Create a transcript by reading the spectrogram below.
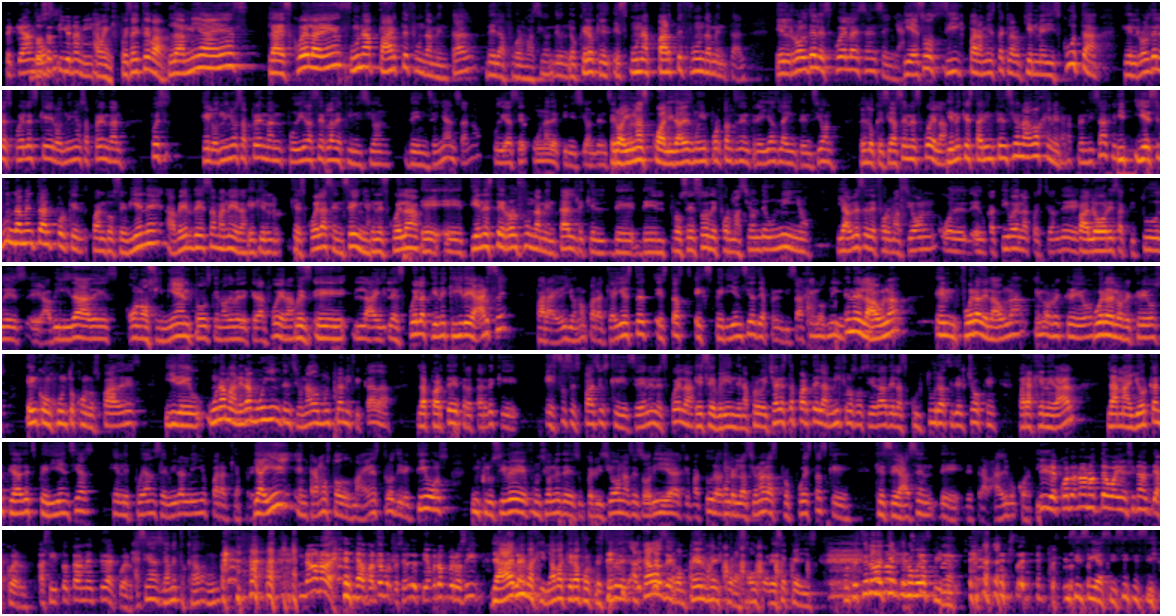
te quedan dos, a ti y una a mí. Ah, bueno, pues ahí te va. La mía es la escuela es una parte fundamental de la formación de un. Yo creo que es una parte fundamental. El rol de la escuela es enseñar. Y eso sí, para mí está claro. Quien me discuta que el rol de la escuela es que los niños aprendan, pues que los niños aprendan pudiera ser la definición de enseñanza, ¿no? Pudiera ser una definición de enseñanza. Pero hay unas cualidades muy importantes, entre ellas la intención. Entonces, lo que se hace en la escuela tiene que estar intencionado a generar aprendizaje. Y, y es fundamental porque cuando se viene a ver de esa manera, que, que, el, que la escuela se enseña, que la escuela eh, eh, tiene este rol fundamental de que el, de, del proceso de formación de un niño, y háblese de formación o educativa en la cuestión de valores, actitudes, eh, habilidades, conocimientos, que no debe de quedar fuera, pues eh, la, la escuela tiene que idearse para ello, ¿no? Para que haya este, estas experiencias de aprendizaje en los niños, en el aula, en fuera del aula, en los recreos, fuera de los recreos, en conjunto con los padres y de una manera muy intencionada, muy planificada, la parte de tratar de que estos espacios que se den en la escuela eh, se brinden, aprovechar esta parte de la micro sociedad, de las culturas y del choque para generar la mayor cantidad de experiencias que le puedan servir al niño para que aprenda. Y ahí entramos todos, maestros, directivos, inclusive funciones de supervisión, asesoría, jefaturas, con relación a las propuestas que, que se hacen de, de trabajo, algo cortito. Sí, de acuerdo, no, no te voy a decir nada, de acuerdo, así totalmente de acuerdo. Gracias, ya me tocaba uno. no, no, aparte por cuestiones de tiempo, no, pero sí. Ya me imaginaba que era por cuestiones de, acabas de romperme el corazón por eso que dices. Por cuestiones no, de no, tiempo no voy a opinar. Estoy, sí, sí, así, sí, sí, sí.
